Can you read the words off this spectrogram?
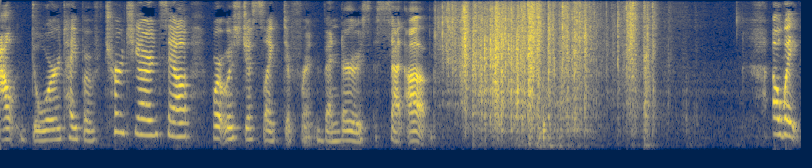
outdoor type of churchyard sale where it was just like different vendors set up. Oh wait,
